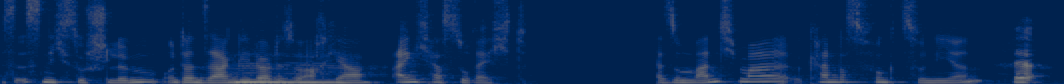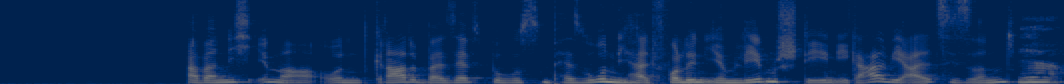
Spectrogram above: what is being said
es ist nicht so schlimm. Und dann sagen die mhm. Leute so, ach ja, eigentlich hast du recht. Also manchmal kann das funktionieren. Ja. Aber nicht immer. Und gerade bei selbstbewussten Personen, die halt voll in ihrem Leben stehen, egal wie alt sie sind, ja.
